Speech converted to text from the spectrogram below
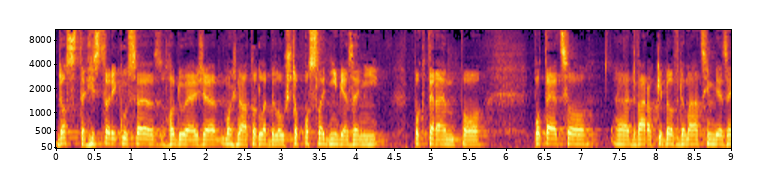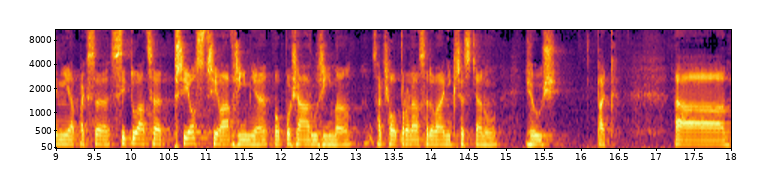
Dost historiků se zhoduje, že možná tohle bylo už to poslední vězení, po kterém po, po té, co eh, dva roky byl v domácím vězení a pak se situace přiostřila v Římě po požáru Říma, začalo pronásledování křesťanů, že už pak a,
